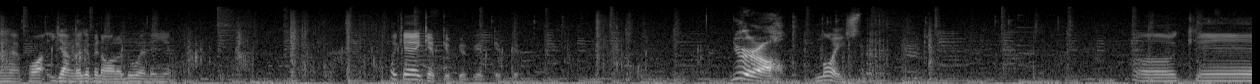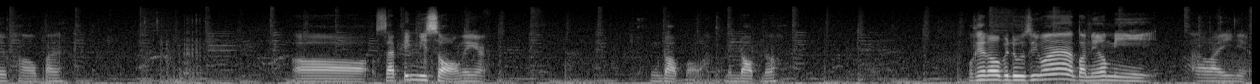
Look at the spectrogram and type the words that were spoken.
นะฮะ เพราะอีกอย่างก็จะไปนอนแล้วด้วยอะไรเงี้ย โอเค เก็บเก็บเก็บเก็บเก็บเก็บ yeah nice โอเคเผาไปเอ่อแซปปิ้งมีสองเองอะคงดรอปเปล่ามันดรอปเนาะ โอเคเราไปดูซิว่าตอนนี้เรามีอะไรเนี่ย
